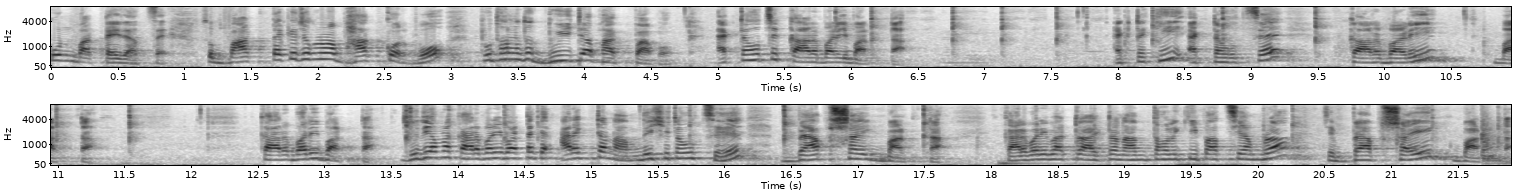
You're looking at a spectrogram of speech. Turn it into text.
কোন বারটায় যাচ্ছে। সো বারটাকে যখন আমরা ভাগ করব, প্রধানত দুইটা ভাগ পাবো। একটা হচ্ছে কারবারি বার্তা একটা কি? একটা হচ্ছে কারবারি বার্তা কারবারি বার্তা যদি আমরা কারবারি বার্তাকে আরেকটা নাম দিই, সেটা হচ্ছে ব্যবসায়িক বার্তা কারবারি বার্তার আরেকটা নাম তাহলে কি পাচ্ছি আমরা? যে ব্যবসায়িক বার্তা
